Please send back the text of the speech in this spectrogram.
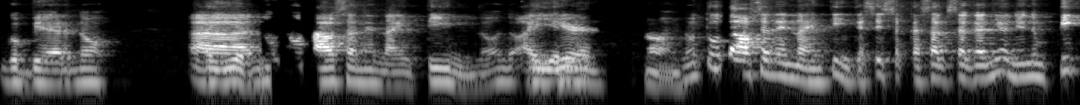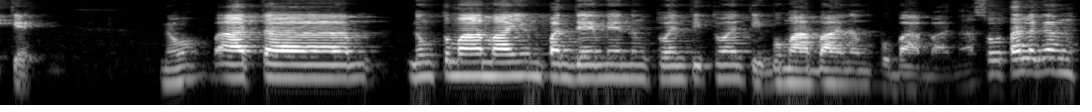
gobyerno uh, noong 2019, no? no a, a year. year. No, noong 2019 kasi sa kasagsagan 'yun, yun yung peak eh. No? At uh, nung tumama yung pandemya ng 2020, bumaba ng bubaba na. So talagang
